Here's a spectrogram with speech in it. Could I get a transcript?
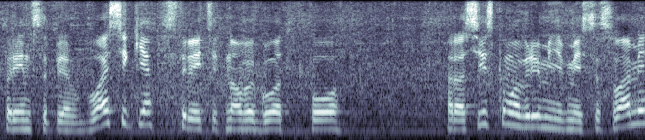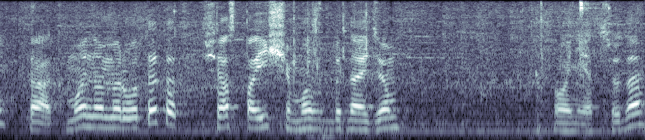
в принципе, в Васике встретить Новый год по российскому времени вместе с вами. Так, мой номер вот этот. Сейчас поищем, может быть, найдем. О, нет, сюда.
